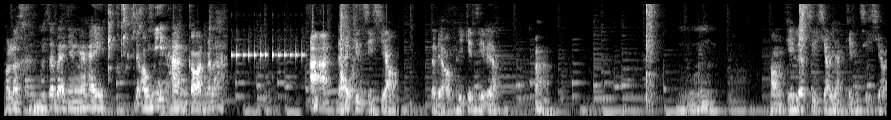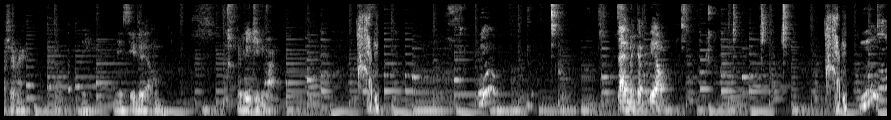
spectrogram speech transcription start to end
คนละครึ่งมันจะแบ่งยังไงเดี๋ยวเอามีดหั่นก่อนไหมล่ะอะอะเดี๋ยวให้กินสีเขียวแต่เดี๋ยวพี่กินสีเหลืองอ่าอืม พอเมื่อกี้เลือกสีเขียวอยากกินสีเขียวใช่ไหมนี่มีสีเหลืองเดี๋ยวพี่กินก่อนอืมใจมันจะเปรี้ยวอืม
